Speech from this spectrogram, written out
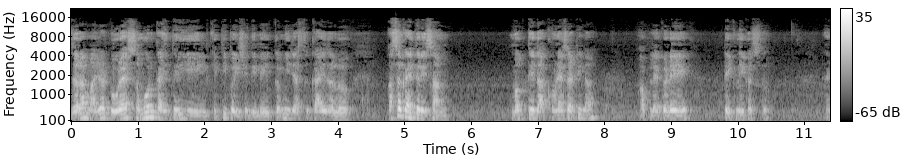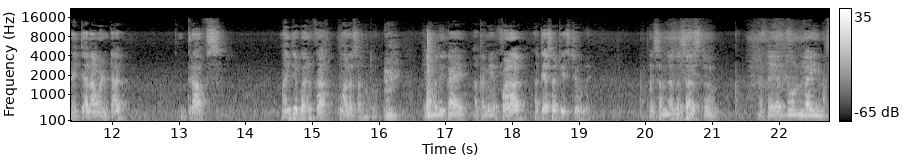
जरा माझ्या डोळ्यासमोर काहीतरी येईल किती पैसे दिले कमी जास्त काय झालं असं काहीतरी सांग. मग ते दाखवण्यासाठी ना आपल्याकडे एक टेक्निक असतो. आणि त्याला म्हणतात ग्राफ्स. म्हणजे बरं का तुम्हाला सांगतो. त्यामध्ये काय आता मी फळात त्यासाठीच ठेवलंय. तर समजा कसं असतं आता या दोन लाईन्स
